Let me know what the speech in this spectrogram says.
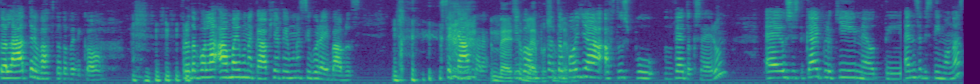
Το λάτρευα αυτό το παιδικό. Πρώτα απ' όλα, άμα ήμουν κάποια, θα ήμουν σίγουρα οι Bubbles. Ξεκάθαρα. Ναι, σε λοιπόν, βλέπω, θα σε το βλέπω. πω για αυτούς που δεν το ξέρουν. Ε, ουσιαστικά η πλοκή είναι ότι ένας επιστήμονας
